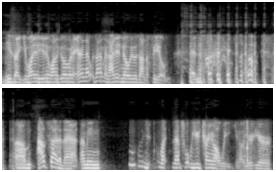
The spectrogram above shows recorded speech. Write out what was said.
He's like, you, you didn't want to go over to Aaron that time, and I didn't know he was on the field. And so, um, outside of that, I mean, that's what you train all week. You know, you're you're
